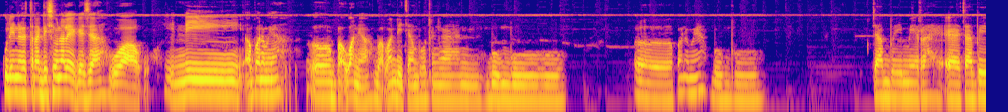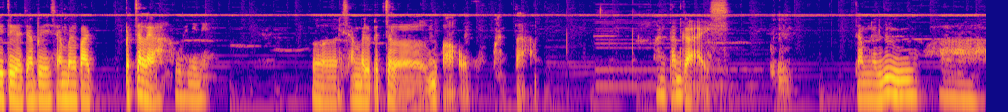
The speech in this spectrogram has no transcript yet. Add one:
kuliner tradisional ya guys ya. Wow. Ini apa namanya? Uh, bakwan ya. Bakwan dicampur dengan bumbu uh, apa namanya? Bumbu cabai merah eh cabai itu ya cabai sambal pecel ya oh, ini nih uh, sambal pecel wow mantap mantap guys kita dulu ah.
